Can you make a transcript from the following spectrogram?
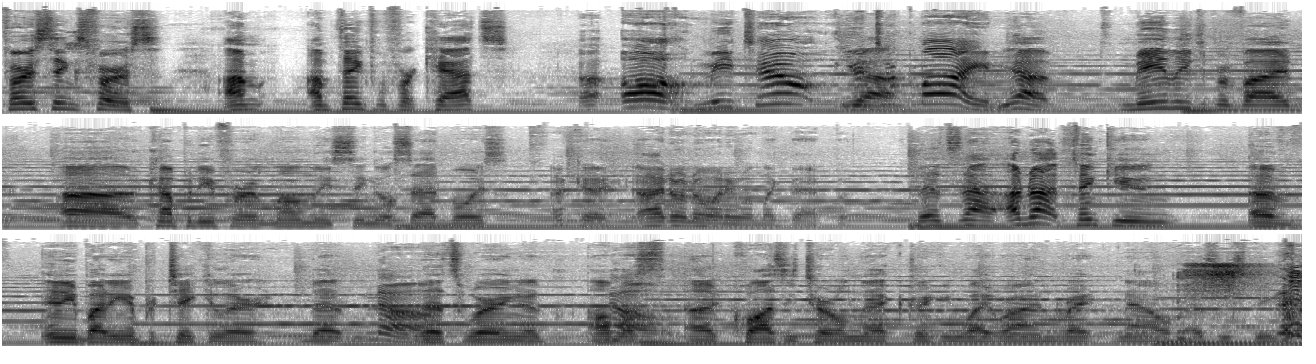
first things first. I'm I'm thankful for cats. Uh, oh, me too. You Yeah. took mine. Yeah, mainly to provide uh, company for lonely single sad boys. Okay. I don't know anyone like that, but That's not. I'm not thinking of anybody in particular that No. that's wearing a almost No. a quasi turtleneck, drinking white wine right now as we speak.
